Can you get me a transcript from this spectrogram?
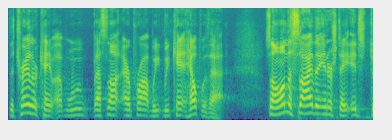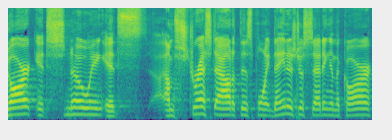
the trailer came. Uh, that's not our problem. We, we can't help with that. So I'm on the side of the interstate. It's dark. It's snowing. It's I'm stressed out at this point. Dana's just sitting in the car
